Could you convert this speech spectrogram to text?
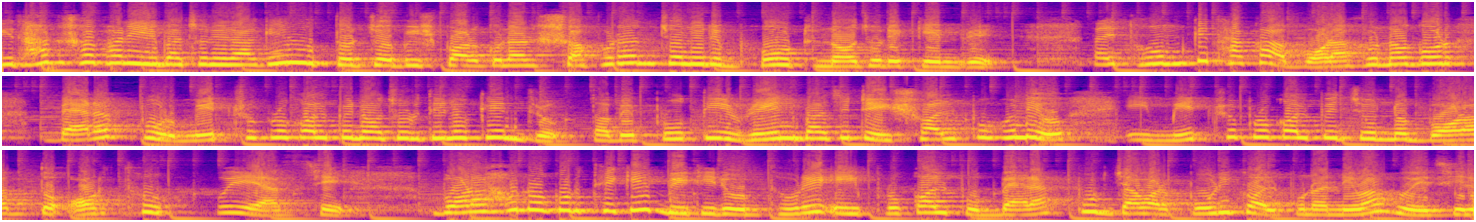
বিধানসভা নির্বাচনের আগে উত্তর চব্বিশ পরগনার শহরাঞ্চলের ভোট নজরে কেন্দ্রে। তাই থমকে থাকা বরাহনগর, ব্যারাকপুর মেট্রো প্রকল্পে নজর দিল কেন্দ্র। তবে প্রতি রেল বাজেটে স্বল্প হলেও এই মেট্রো প্রকল্পের জন্য বরাদ্দ অর্থ হয়ে আসছে। বরাহনগর থেকে বিটি রোড ধরে এই প্রকল্প ব্যারাকপুর যাওয়ার পরিকল্পনা নেওয়া হয়েছিল।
